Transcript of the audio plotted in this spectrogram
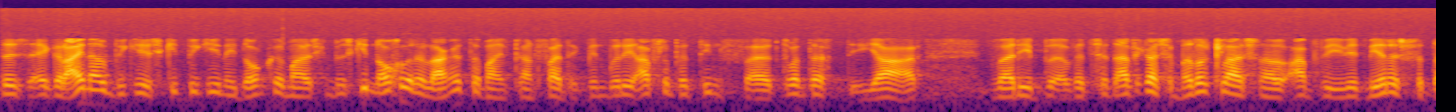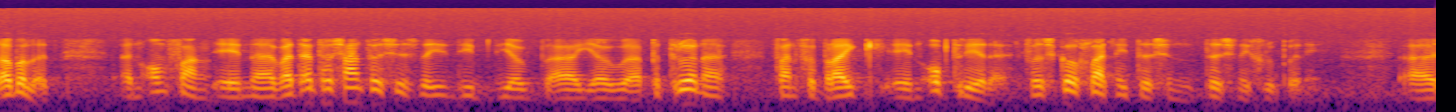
dis ek ry nou 'n bietjie skiet bietjie in die donker maar as ek miskien nog oor 'n langer termyn kan vat ek ben oor die afgelope 10 20 uh, jaar waar die wat Suid-Afrika se middelklas nou op jy weet meer as verdubbel het in omvang en uh, wat interessant is is die die, die jou uh, jou uh, patrone van verbruik en optrede verskil glad nie tussen tussen die groepe nie. Uh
